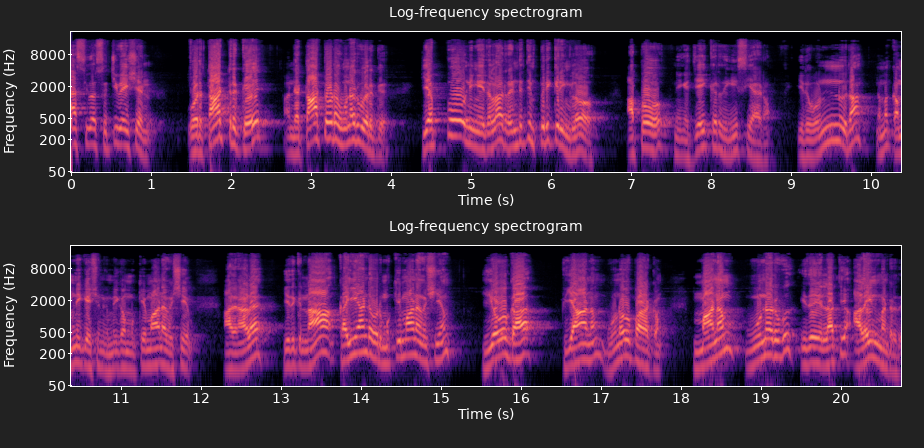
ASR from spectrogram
as your situation ஒரு தாட் இருக்கு அந்த தாட்டோட உணர்வு இருக்கு. எப்போ நீங்கள் இதெல்லாம் ரெண்டுத்தையும் பிரிக்கிறீங்களோ அப்போ நீங்கள் ஜெயிக்கிறது ஈஸியாகிடும் இது ஒன்று தான் நம்ம கம்யூனிகேஷனுக்கு மிக முக்கியமான விஷயம். அதனால இதுக்கு நான் கையாண்ட ஒரு முக்கியமான விஷயம் யோகா தியானம் உணவு பழக்கம். மனம் உணர்வு இது எல்லாத்தையும் அலைன் பண்றது.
